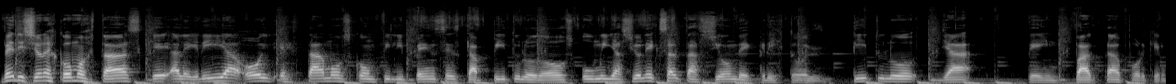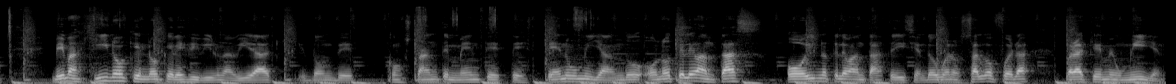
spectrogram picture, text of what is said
Bendiciones, ¿cómo estás? Qué alegría. Hoy estamos con Filipenses capítulo 2, humillación y exaltación de Cristo. El título ya te impacta porque me imagino que no querés vivir una vida donde constantemente te estén humillando o no te levantás, hoy no te levantaste diciendo, bueno, salgo afuera para que me humillen.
